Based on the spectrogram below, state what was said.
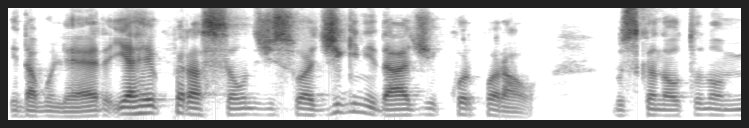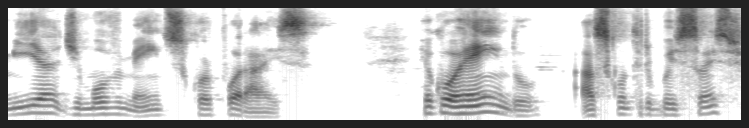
e da mulher e a recuperação de sua dignidade corporal, buscando autonomia de movimentos corporais. Recorrendo às contribuições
